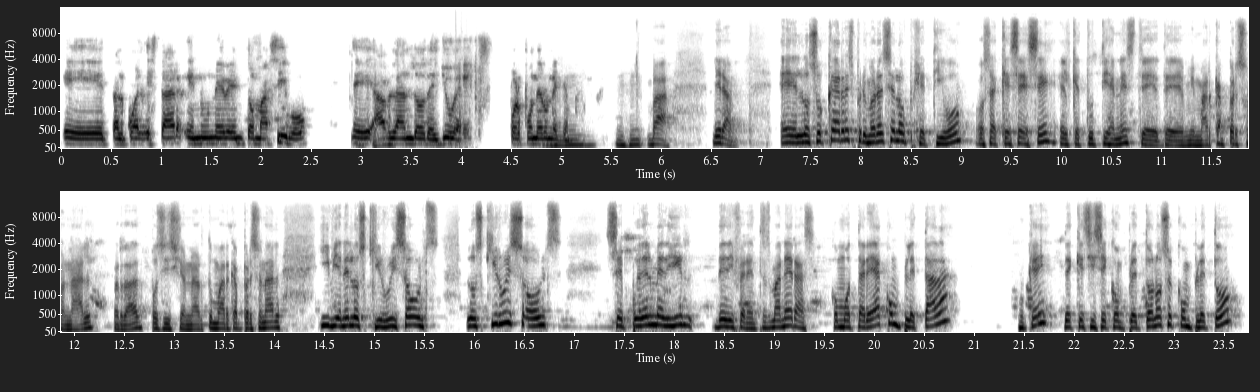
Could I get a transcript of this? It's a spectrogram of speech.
eh, tal cual estar en un evento masivo eh, hablando de UX, por poner un ejemplo. Va, mira, eh, los OKRs primero es el objetivo, o sea, que es ese, el que tú tienes de, de, mi marca personal, ¿verdad? Posicionar tu marca personal. Y vienen los Key Results. Los Key Results se pueden medir de diferentes maneras, como tarea completada, ¿ok? De que si se completó o no se completó,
